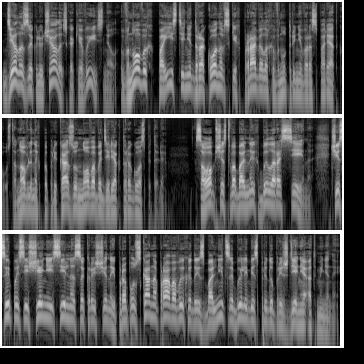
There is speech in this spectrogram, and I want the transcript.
Дело заключалось, как я выяснил, в новых, поистине драконовских правилах внутреннего распорядка, установленных по приказу нового директора госпиталя. Сообщество больных было рассеяно. Часы посещений сильно сокращены. Пропуска на право выхода из больницы были без предупреждения отменены.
